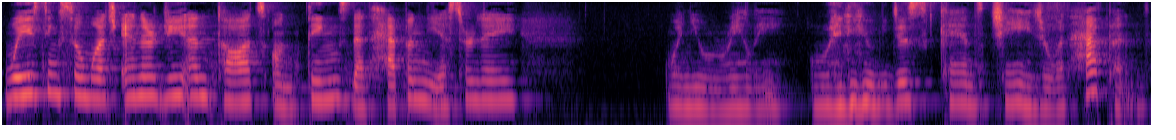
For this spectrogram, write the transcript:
wasting so much energy and thoughts on things that happened yesterday when you really when you just can't change what happened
